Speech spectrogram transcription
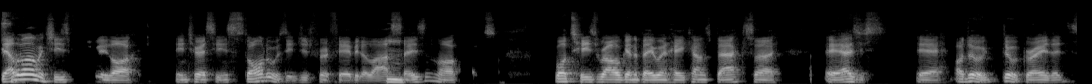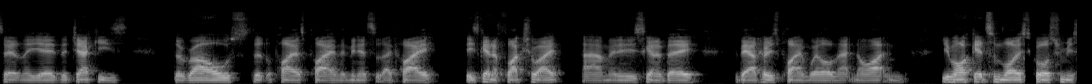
The other one, which is really like interesting, is Steindl was injured for a fair bit of last mm. season. Like, what's, what's his role going to be when he comes back? So, yeah, as you, yeah, I do do agree that certainly, yeah, the Jackies, the roles that the players play and the minutes that they play is going to fluctuate, um, and it is going to be about who's playing well on that night. And you might get some low scores from your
